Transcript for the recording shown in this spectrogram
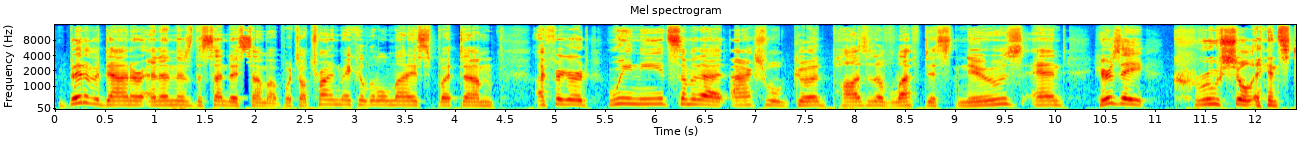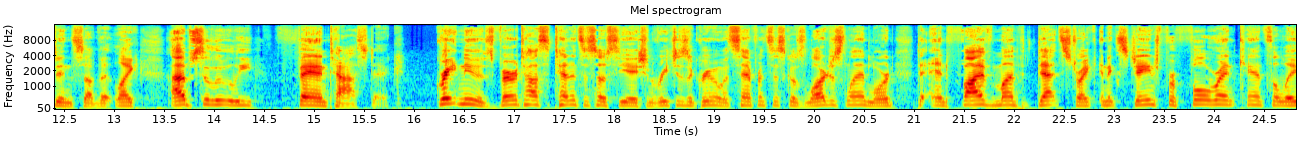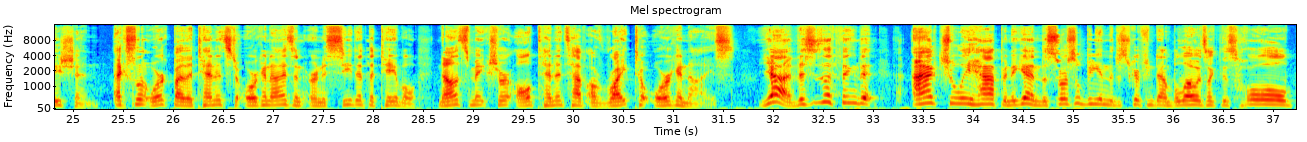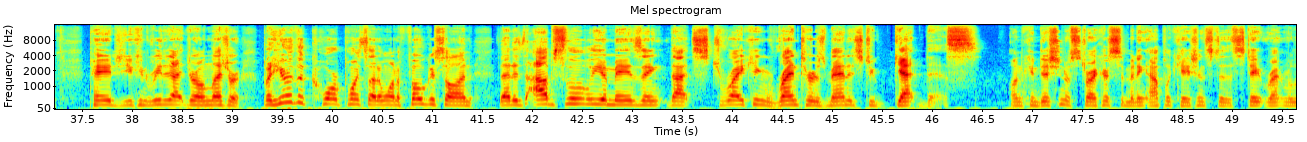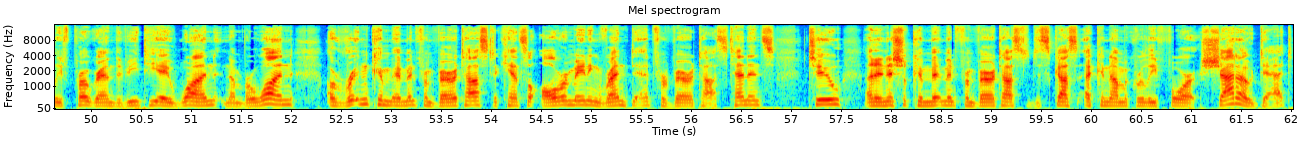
a bit of a downer, and then there's the Sunday sum up, which I'll try and make a little nice, but um, I figured we need some of that actual good, positive leftist news, and here's a crucial instance of it. Like, absolutely fantastic. Great news! Veritas Tenants Association reaches agreement with San Francisco's largest landlord to end five month debt strike in exchange for full rent cancellation. Excellent work by the tenants to organize and earn a seat at the table. Now let's make sure all tenants have a right to organize. Yeah, this is the thing that actually happened. Again, the source will be in the description down below. It's like this whole page. You can read it at your own leisure. But here are the core points that I want to focus on that is absolutely amazing that striking renters managed to get this. On condition of strikers submitting applications to the state rent relief program, the VTA won, number one, a written commitment from Veritas to cancel all remaining rent debt for Veritas tenants. Two, an initial commitment from Veritas to discuss economic relief for shadow debt.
